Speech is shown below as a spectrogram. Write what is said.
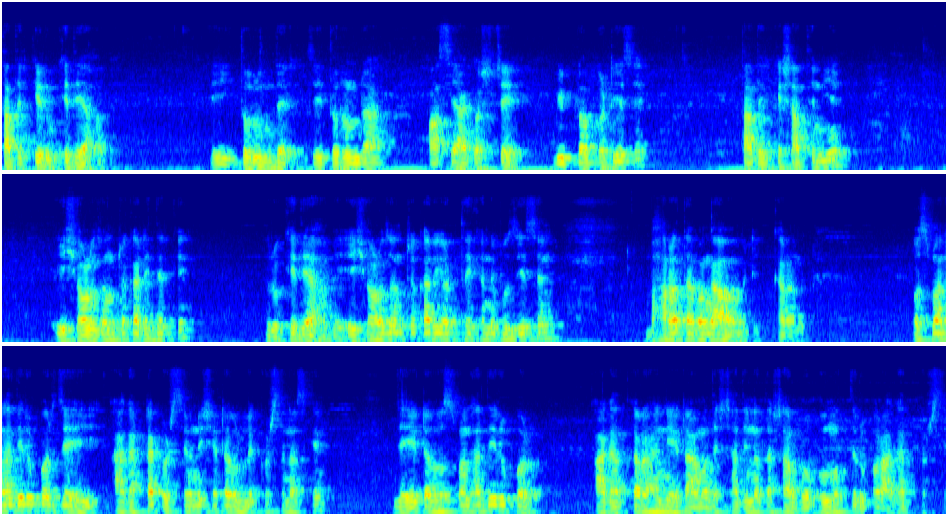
তাদেরকে রুখে দেওয়া হবে। এই তরুণদের, যে তরুণরা পাঁচই আগস্টে বিপ্লব ঘটিয়েছে, তাদেরকে সাথে নিয়ে এই ষড়যন্ত্রকারীদেরকে রুখে দেওয়া হবে। এই ষড়যন্ত্রকারী অর্থে এখানে বুঝিয়েছেন ভারত এবং আওয়ামী লীগ। কারণ ওসমান হাদির উপর যে আঘাতটা করছে, উনি সেটা উল্লেখ করছেন আজকে যে এটা ওসমান হাদির উপর আঘাত করা হয়নি, এটা আমাদের স্বাধীনতা সার্বভৌমত্বের উপর আঘাত করছে।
